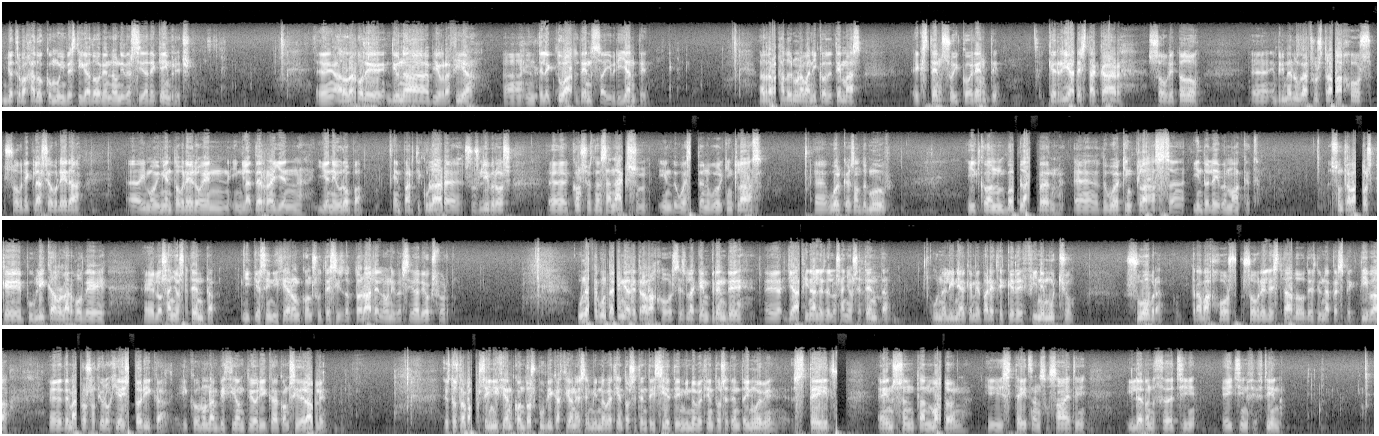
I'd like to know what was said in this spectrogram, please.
y ha trabajado como investigador en la Universidad de Cambridge. Eh, a lo largo de, una biografía ah, intelectual densa y brillante, ha trabajado en un abanico de temas extenso y coherente. Querría destacar sobre todo eh, en primer lugar, sus trabajos sobre clase obrera eh, y movimiento obrero en Inglaterra y en, Europa, en particular eh, sus libros Consciousness and Action in the Western Working Class, Workers on the Move, y con Bob Blackburn, The Working Class in the Labour Market. Son trabajos que publica a lo largo de los años 70 y que se iniciaron con su tesis doctoral en la Universidad de Oxford una segunda línea de trabajos es la que emprende eh, ya a finales de los años 70, una línea que me parece que define mucho su obra, trabajos sobre el Estado desde una perspectiva eh, de macrosociología histórica y con una ambición teórica considerable. Estos trabajos se inician con dos publicaciones en 1977 y 1979, States, Ancient and Modern y States and Society, 1130-1815.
